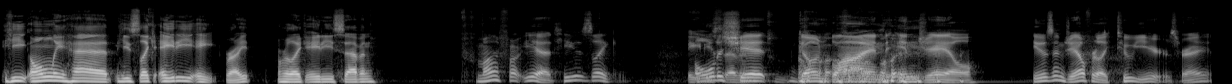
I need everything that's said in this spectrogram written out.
he only had he's like 88, right? Or like 87. Motherfucker. Yeah, he was like old as 87. shit, going blind in jail. He was in jail for like two years, right?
